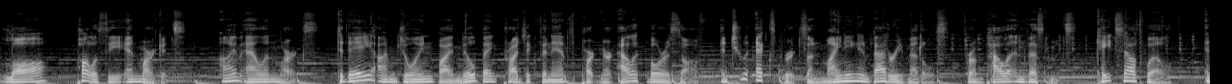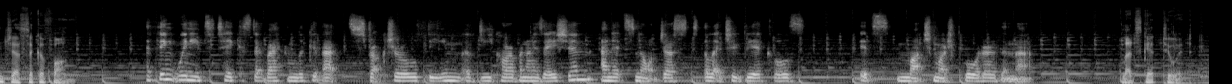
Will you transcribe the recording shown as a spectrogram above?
Law, Policy, and Markets. I'm Alan Marks. Today, I'm joined by Milbank Project Finance partner Alec Borisov and two experts on mining and battery metals from Pala Investments, Kate Southwell and Jessica Fung. I think we need to take a step back and look at that structural theme of decarbonisation. And it's not just electric vehicles, it's much, much broader than that. Let's get to it.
